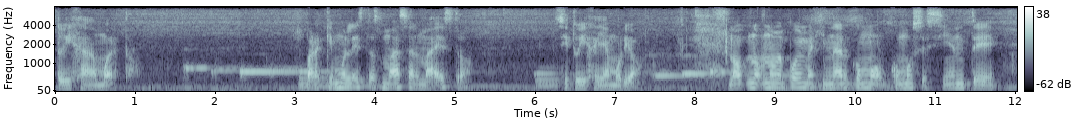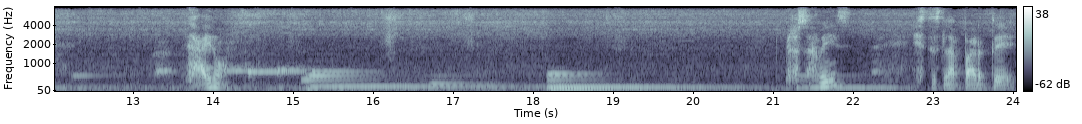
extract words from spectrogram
Tu hija ha muerto. ¿Para qué molestas más al maestro si tu hija ya murió? No, no, no me puedo imaginar cómo, cómo se siente Jairo. Pero sabes, esta es la parte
